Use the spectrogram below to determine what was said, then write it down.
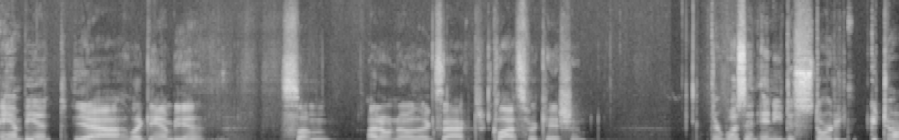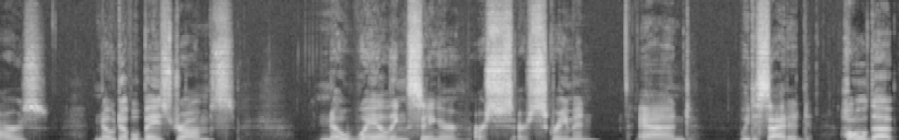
ambient. Yeah, like ambient, something. I don't know the exact classification. There wasn't any distorted guitars, no double bass drums, no wailing singer or, or screaming, and we decided, hold up,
